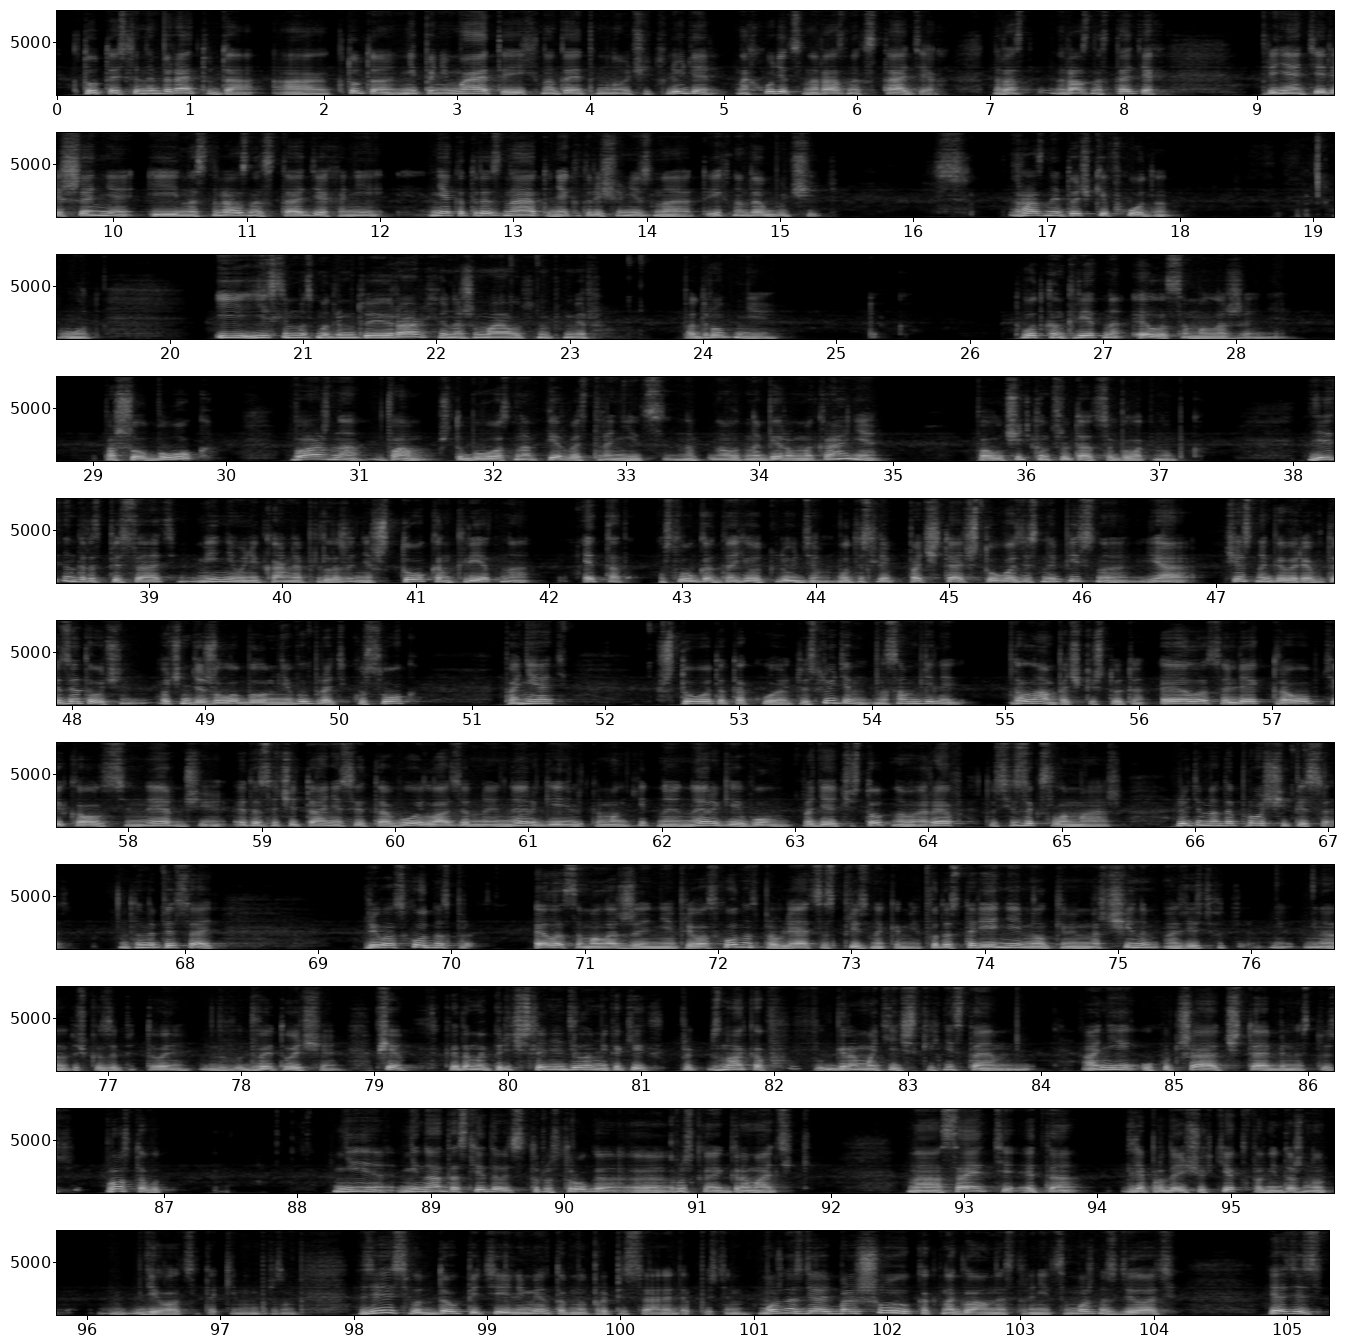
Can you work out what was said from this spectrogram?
Кто-то, если набирает туда, а кто-то не понимает, и их надо этому научить. Люди находятся на разных стадиях, на, раз, на разных стадиях принятия решения, и на разных стадиях они некоторые знают, а некоторые еще не знают. Их надо обучить. Разные точки входа. Вот. И если мы смотрим эту иерархию, нажимаю, вот, например, подробнее, так, вот конкретно LS омоложение. Пошел блок. Важно вам, чтобы у вас на первой странице, на, на, вот на первом экране, получить консультацию была кнопка. Здесь надо расписать мини-уникальное предложение, что конкретно эта услуга дает людям. Вот если почитать, что у вас здесь написано, я, честно говоря, вот из этого очень, очень тяжело было мне выбрать кусок, понять, что это такое. То есть людям на самом деле до лампочки что-то. ELOS, Electro-Optical. Это сочетание световой, лазерной энергии, электромагнитной энергии, волн радиочастотного РФ. То есть язык сломаешь. Людям надо проще писать. Надо написать превосходно Элос омоложение превосходно справляется с признаками фотостарения, мелкими морщинами, а здесь вот не, надо точка запятой, двоеточие. Вообще, когда мы перечисление делаем, никаких знаков грамматических не ставим. Они ухудшают читабельность. То есть просто вот не, не надо следовать строго э, русской грамматике. На сайте это для продающих текстов не должно делаться таким образом. Здесь вот до 5 элементов мы прописали, допустим. Можно сделать большую, как на главной странице, можно сделать... Я здесь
